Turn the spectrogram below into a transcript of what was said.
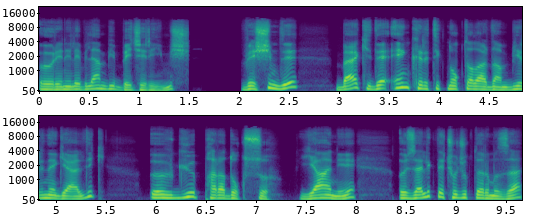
öğrenilebilen bir beceriymiş. Ve şimdi belki de en kritik noktalardan birine geldik. Övgü paradoksu. Yani özellikle çocuklarımıza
